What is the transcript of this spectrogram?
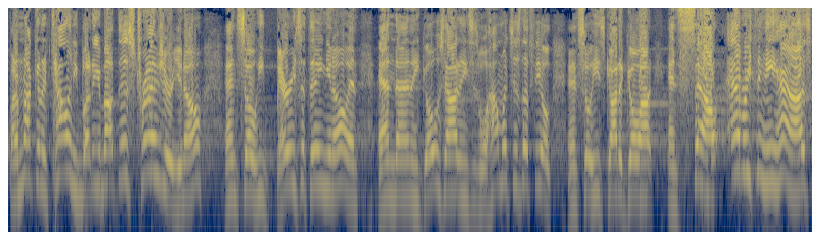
but I'm not going to tell anybody about this treasure, you know? And so he buries the thing, you know, and, and then he goes out and he says, well, how much is the field? And so he's got to go out and sell everything he has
